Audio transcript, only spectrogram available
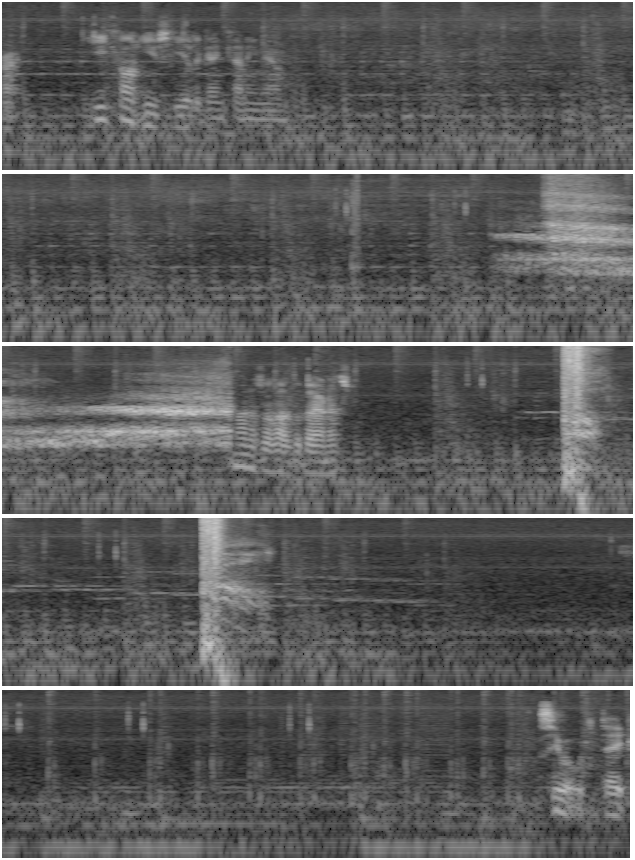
Right. He can't use heal again, can he now? Bonus. see what we can take.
